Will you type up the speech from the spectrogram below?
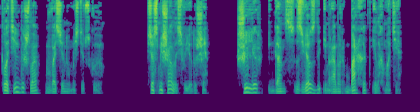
Клотильда шла в Васину мастерскую. Все смешалось в ее душе. Шиллер и Ганс, звезды и мрамор, бархат и лохмотья.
